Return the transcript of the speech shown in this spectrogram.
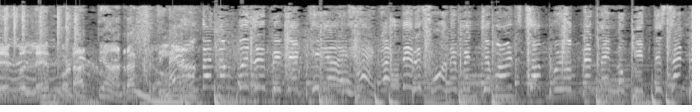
ਬੱਲੇ ਬੱਲੇ ਬੜਾ ਧਿਆਨ ਰੱਖਦੀ ਆ। ਮੈਂ ਉਹਦਾ ਨੰਬਰ ਵੀ ਵੇਖਿਆ ਹੈਗਾ ਤੇਰੇ ਫੋਨ ਵਿੱਚ WhatsApp ਉੱਤੇ ਤੈਨੂੰ ਕੀਤੀ ਸੈਂਡ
